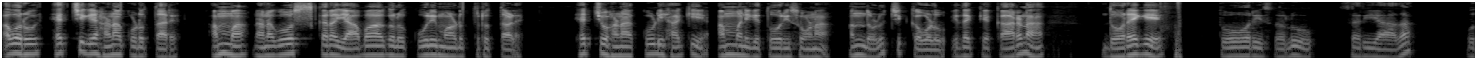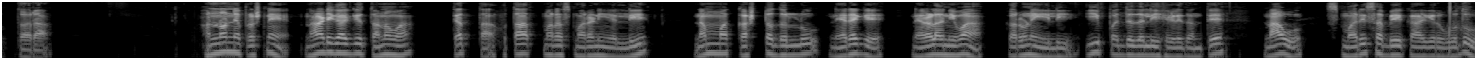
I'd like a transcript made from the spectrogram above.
ಅವರು ಹೆಚ್ಚಿಗೆ ಹಣ ಕೊಡುತ್ತಾರೆ. ಅಮ್ಮ ನನಗೋಸ್ಕರ ಯಾವಾಗಲೂ ಕೂಲಿ ಮಾಡುತ್ತಿರುತ್ತಾಳೆ. ಹೆಚ್ಚು ಹಣ ಕೂಡಿ ಹಾಕಿ ಅಮ್ಮನಿಗೆ ತೋರಿಸೋಣ ಅಂದಳು ಚಿಕ್ಕವಳು. ಇದಕ್ಕೆ ಕಾರಣ ದೊರೆಗೆ ತೋರಿಸಲು ಸರಿಯಾದ ಉತ್ತರ. ಹನ್ನೊಂದನೇ ಪ್ರಶ್ನೆ, ನಾಡಿಗಾಗಿ ತನುವ ತೆತ್ತ ಹುತಾತ್ಮರ ಸ್ಮರಣೆಯಲ್ಲಿ ನಮ್ಮ ಕಷ್ಟದಲ್ಲೂ ನೆರೆಗೆ ನೆರಳನಿವ ಕರುಣೆಯಿಲಿ ಈ ಪದ್ಯದಲ್ಲಿ ಹೇಳಿದಂತೆ ನಾವು ಸ್ಮರಿಸಬೇಕಾಗಿರುವುದು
